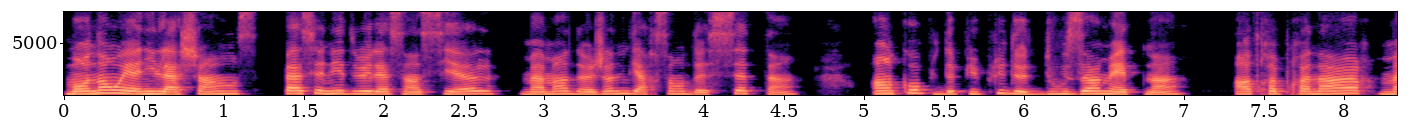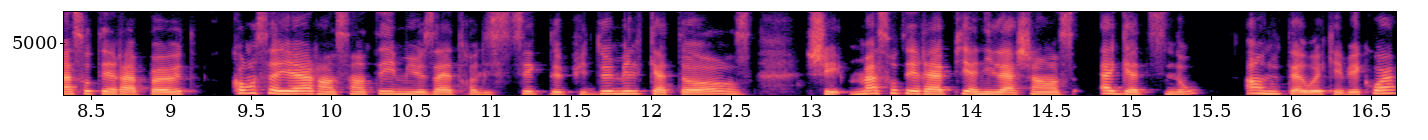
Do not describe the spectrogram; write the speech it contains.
Mon nom est Annie Lachance, passionnée d'huile essentielle, maman d'un jeune garçon de 7 ans, en couple depuis plus de 12 ans maintenant, entrepreneur, massothérapeute, conseillère en santé et mieux-être holistique depuis 2014 chez Massothérapie Annie Lachance à Gatineau, en Outaouais québécois,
